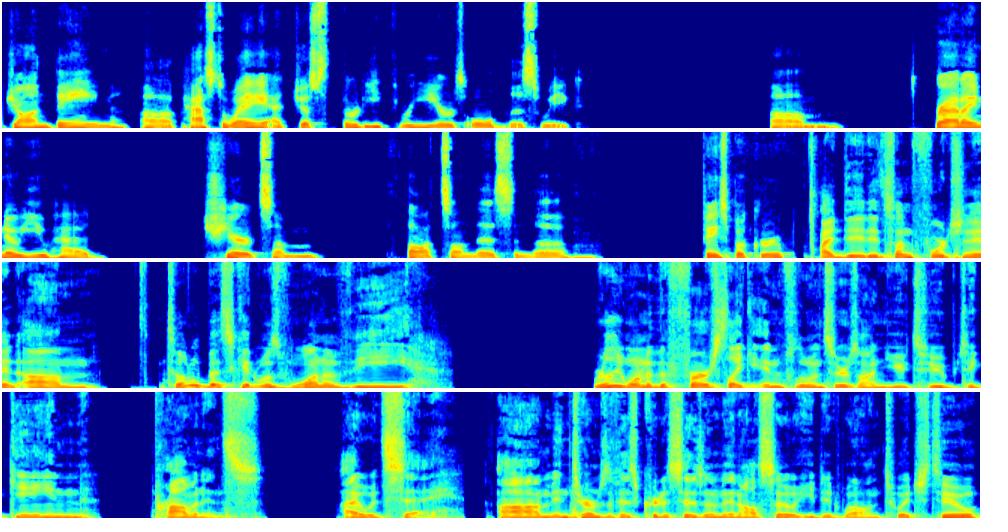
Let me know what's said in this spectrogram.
John Bain, uh, passed away at just 33 years old this week. Um, Brad, I know you had shared some thoughts on this in the Facebook group. I did. It's unfortunate. Um, Total Biscuit was one of the really one of the first like influencers on YouTube to gain prominence, I would say, um, in terms of his criticism, and also he did well on Twitch too.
